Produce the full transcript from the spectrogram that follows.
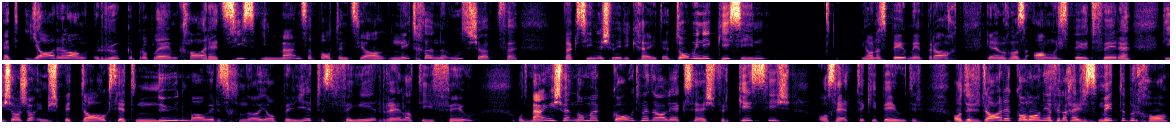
hat jahrelang Rückenprobleme gehabt. Er hat sein immenses Potenzial nicht können ausschöpfen wegen seiner Schwierigkeiten. Dominik Gisin, ich habe ein Bild mitgebracht, genau noch ein anderes Bild für ihn. Die auch schon im Spital, sie hat neunmal ihr Knie operiert, das finde ich relativ viel. Und manchmal, wenn du nur Goldmedaillen siehst, vergisst du auch solche Bilder. Oder der Dario Colonia, vielleicht hast du es mitbekommen,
